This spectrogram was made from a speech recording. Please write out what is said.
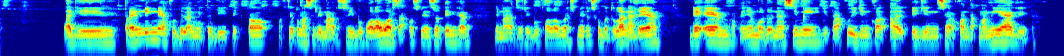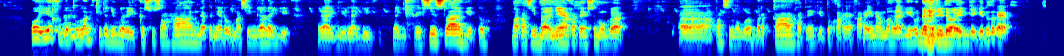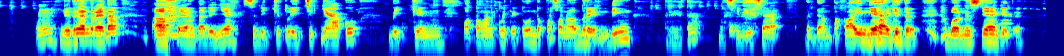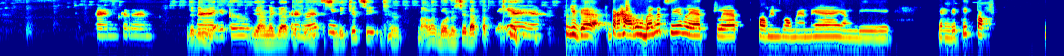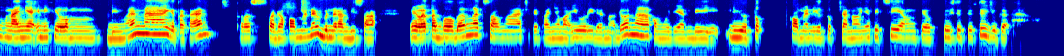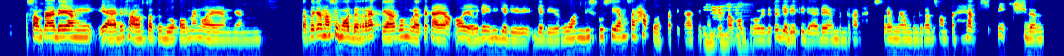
lagi trending nih aku bilang gitu di TikTok. Waktu itu masih 500 ribu followers aku screenshotin kan 500 ribu followers nih. Terus kebetulan ada yang DM katanya mau donasi nih gitu. Aku izin uh, izin share kontak mami ya gitu. Oh iya kebetulan kita juga lagi kesusahan katanya rumah singgah lagi lagi lagi lagi krisis lah gitu. Makasih banyak katanya semoga uh, apa semoga berkah katanya gitu. Karya-karya nambah lagi udah didoain kayak gitu tuh kayak hmm, gitu kan. Ternyata uh, yang tadinya sedikit liciknya aku bikin potongan klip itu untuk personal branding ternyata masih bisa berdampak lain ya gitu. Bonusnya gitu. Keren keren. Jadi nah, gitu. yang negatif sedikit sih malah bonusnya dapat iya ya juga terharu banget sih lihat lihat komen-komennya yang di yang di TikTok. Nanya ini film di mana gitu kan. Terus pada komennya beneran bisa relatable banget sama ceritanya Mak Yuli dan Mak Dona. Kemudian di, di YouTube komen YouTube channelnya Fitsi yang Fifty Fifty juga sampai ada yang ya ada salah satu dua komen lah yang yang tapi kan masih moderate ya gue ngeliatnya kayak oh ya udah ini jadi jadi ruang diskusi yang sehat lah ketika kita kita ngobrolin itu jadi tidak ada yang beneran ekstrem yang beneran sampai head speech dan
